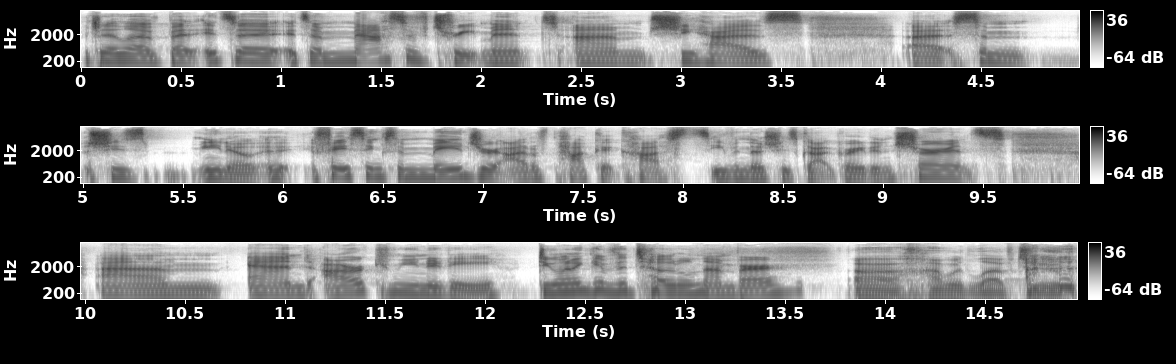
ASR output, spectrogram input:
Which I love. But it's a it's a massive treatment. Um, she has uh, some she's you know facing some major out of pocket costs even though she's got great insurance um, and our community do you want to give the total number Uh, I would love to.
